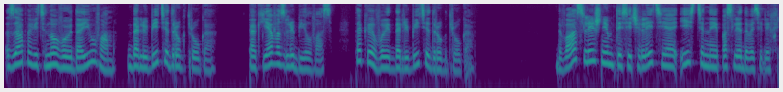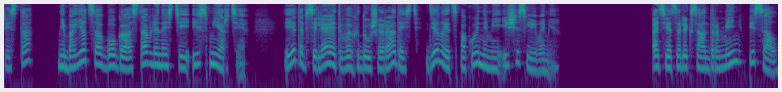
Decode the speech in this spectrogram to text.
«Заповедь новую даю вам, да любите друг друга. Как я возлюбил вас, так и вы да любите друг друга». Два с лишним тысячелетия истинные последователи Христа не боятся Бога оставленности и смерти, и это вселяет в их души радость, делает спокойными и счастливыми. Отец Александр Мень писал,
